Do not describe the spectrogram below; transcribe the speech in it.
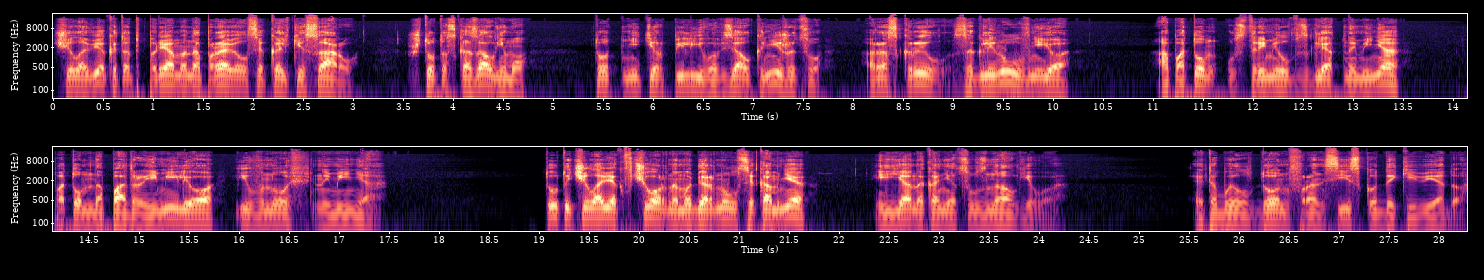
человек этот прямо направился к Алькисару что-то сказал ему. Тот нетерпеливо взял книжицу, раскрыл, заглянул в нее, а потом устремил взгляд на меня, потом на Падре Эмилио и вновь на меня. Тут и человек в черном обернулся ко мне, и я, наконец, узнал его. Это был Дон Франсиско де Киведо.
